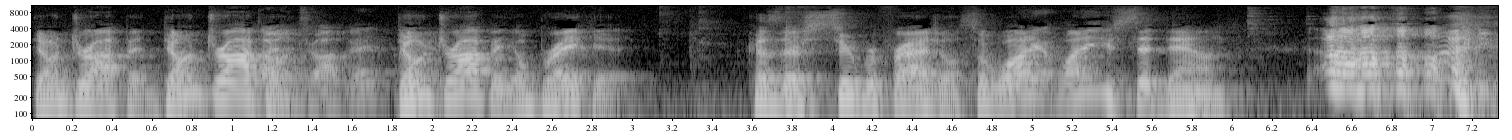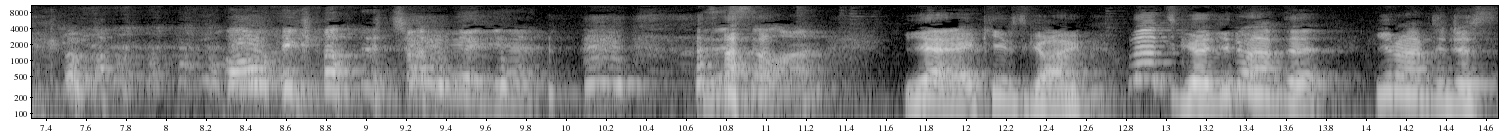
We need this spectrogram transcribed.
Don't drop it. Don't drop Don't it. drop it. Don't drop it. You'll break it because they're super fragile. So why don't, why don't you sit down? Oh my god! Oh my god! It shot me again. Is it still on? Yeah, it keeps going. That's good. You don't have to. You don't have to just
